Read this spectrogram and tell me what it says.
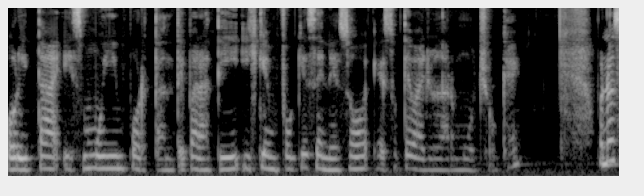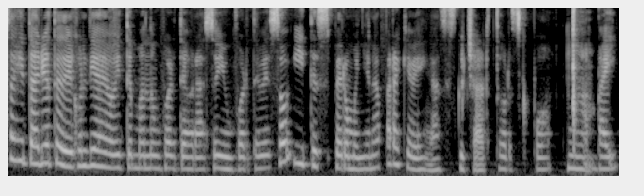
ahorita es muy importante para ti y que enfoques en eso, eso te va a ayudar mucho, ¿ok? Bueno, Sagitario, te dejo el día de hoy, te mando un fuerte abrazo y un fuerte beso y te espero mañana para que vengas a escuchar tu horóscopo. Bye.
